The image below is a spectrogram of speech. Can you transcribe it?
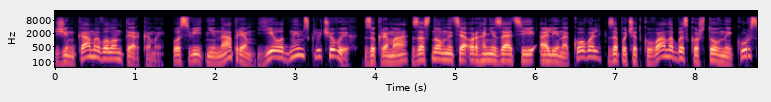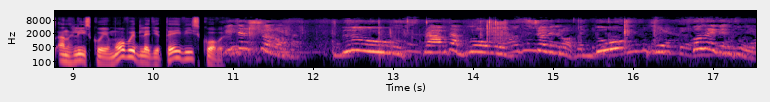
жінками-волонтерками. Освітній напрям є одним з ключових. Зокрема, засновниця організації Аліна Коваль започаткувала безкоштовний курс англійської мови для дітей військових. Вітер що робить? Блюз, правда? Блюз. Що він робить? Ду? Коли він дує?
